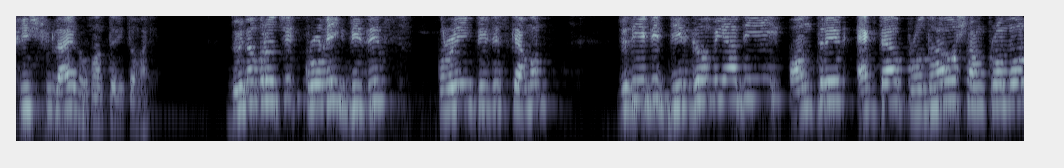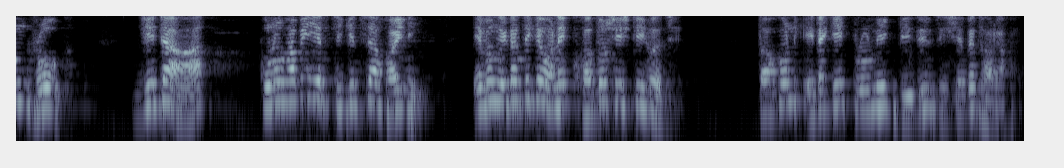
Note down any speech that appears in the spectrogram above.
ফিস্টুলায় রূপান্তরিত হয়। দুই নম্বর হচ্ছে ক্রনিক ডিজিজ ক্রনিক ডিজিজ কেমন? যদি এটি দীর্ঘমেয়াদী অন্ত্রের একটা প্রদাহ সংক্রমণ রোগ, যেটা কোনোভাবেই এর চিকিৎসা হয়নি এবং এটা থেকে অনেক ক্ষত সৃষ্টি হয়েছে, তখন এটাকে ক্রনিক ডিজিজ হিসেবে ধরা হয়।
